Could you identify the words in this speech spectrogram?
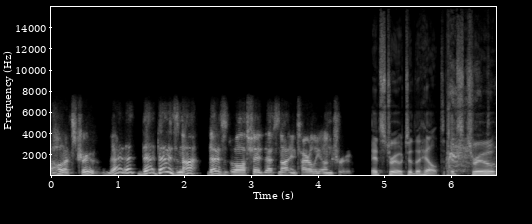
Oh, that's true. That that that, that is not that is well. I'll say that's not entirely untrue. It's true to the hilt. It's true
